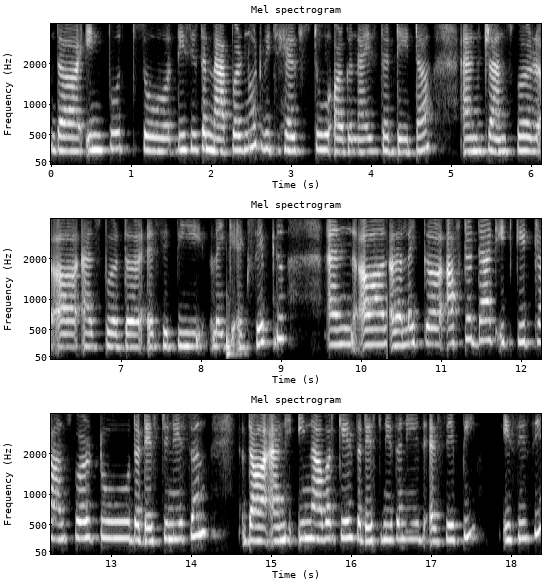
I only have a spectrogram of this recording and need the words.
the input. So this is the mapper node which helps to organize the data and transfer uh, as per the sap like accept. And uh, uh, like uh, after that it get transferred to the destination. The and in our case the destination is sap ecc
